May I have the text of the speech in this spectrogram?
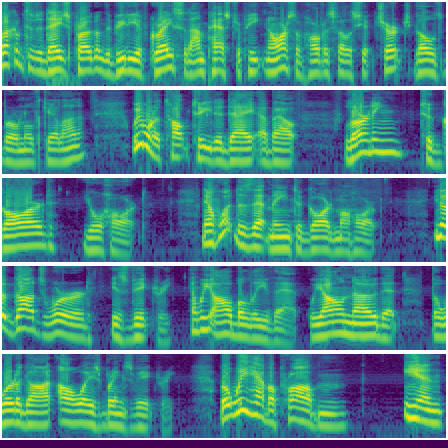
Welcome to today's program, The Beauty of Grace, and I'm Pastor Pete Norris of Harvest Fellowship Church, Goldsboro, North Carolina. We want to talk to you today about learning to guard your heart. Now, what does that mean to guard my heart? You know, God's Word is victory, and we all believe that. We all know that the Word of God always brings victory. But we have a problem in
